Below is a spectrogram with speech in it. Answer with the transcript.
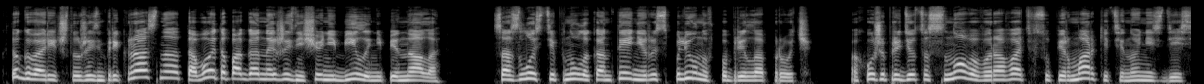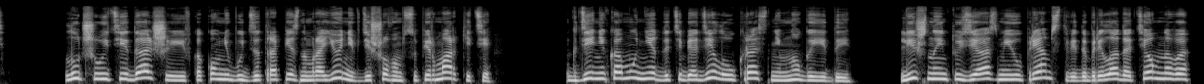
Кто говорит, что жизнь прекрасна, того эта поганая жизнь еще не била, не пинала. Со злости пнула контейнер и, сплюнув, побрела прочь. Похоже, придется снова воровать в супермаркете, но не здесь. Лучше уйти дальше и в каком-нибудь затрапезном районе в дешевом супермаркете, где никому нет до тебя дела украсть немного еды. Лишь на энтузиазме и упрямстве добрела до темного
